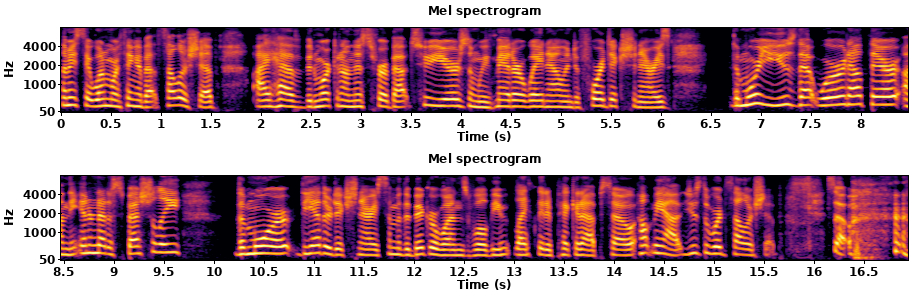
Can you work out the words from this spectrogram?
Let me say one more thing about sellership. I have been working on this for about two years, and we've made our way now into four dictionaries. The more you use that word out there, on the internet especially, the more the other dictionaries, some of the bigger ones, will be likely to pick it up. So help me out. Use the word sellership. So.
